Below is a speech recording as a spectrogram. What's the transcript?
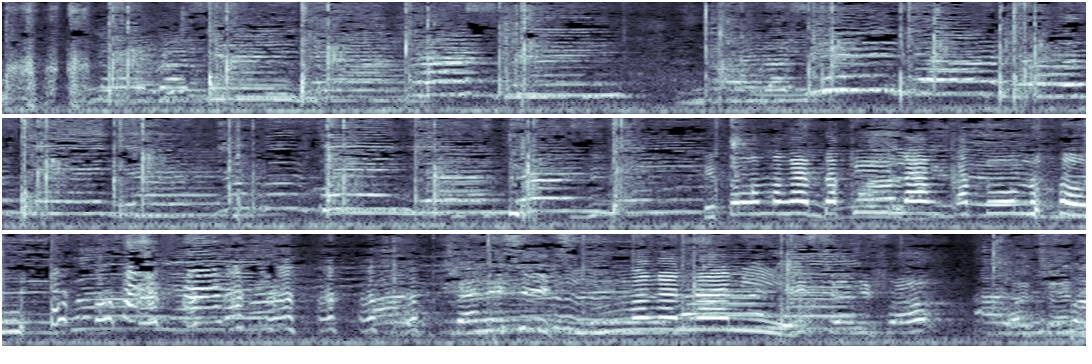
Brasilia, Jasmine. No, Brasilia, Brasilia. No, Brasilia, Jasmine. Ito ang mga dakilang katulong. 26. mga nani. 24?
